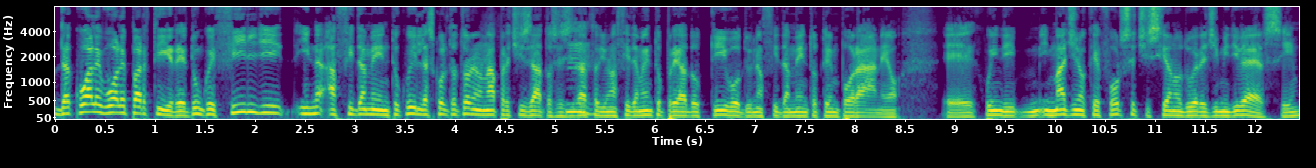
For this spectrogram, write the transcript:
da quale vuole partire? Dunque, figli in affidamento, qui l'ascoltatore non ha precisato se si Mm. tratta di un affidamento preadottivo o di un affidamento temporaneo, eh, quindi immagino che forse ci siano due regimi diversi?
